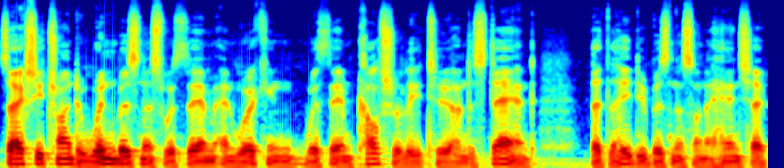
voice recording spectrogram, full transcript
So actually trying to win business with them and working with them culturally to understand that they do business on a handshake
